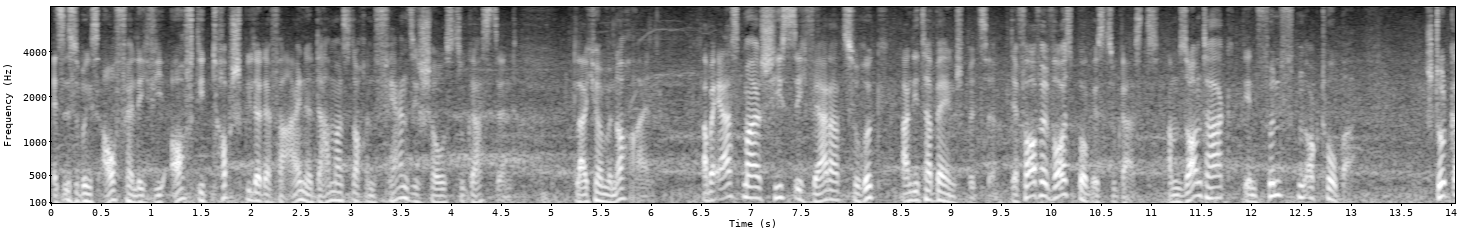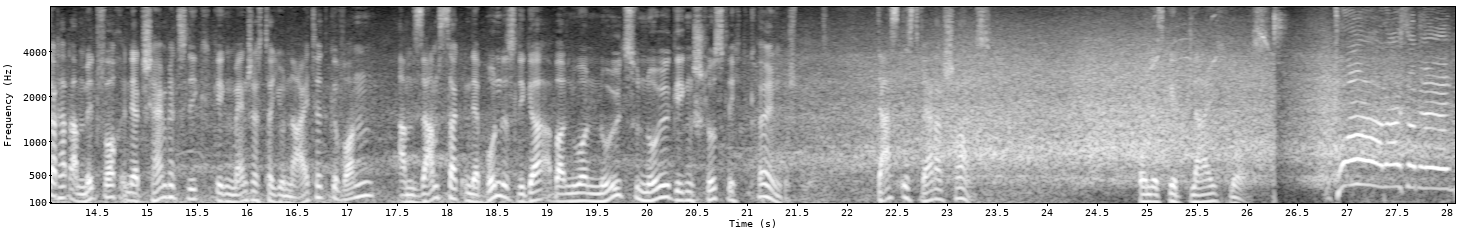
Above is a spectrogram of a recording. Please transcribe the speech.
Es ist übrigens auffällig, wie oft die Topspieler der Vereine damals noch in Fernsehshows zu Gast sind. Gleich hören wir noch einen. Aber erstmal schießt sich Werder zurück an die Tabellenspitze. Der VfL Wolfsburg ist zu Gast. Am Sonntag, den 5. Oktober. Stuttgart hat am Mittwoch in der Champions League gegen Manchester United gewonnen, am Samstag in der Bundesliga aber nur 0 zu 0 gegen Schlusslicht Köln gespielt. Das ist Werders Chance. Und es geht gleich los. Tor, da ist er drin!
